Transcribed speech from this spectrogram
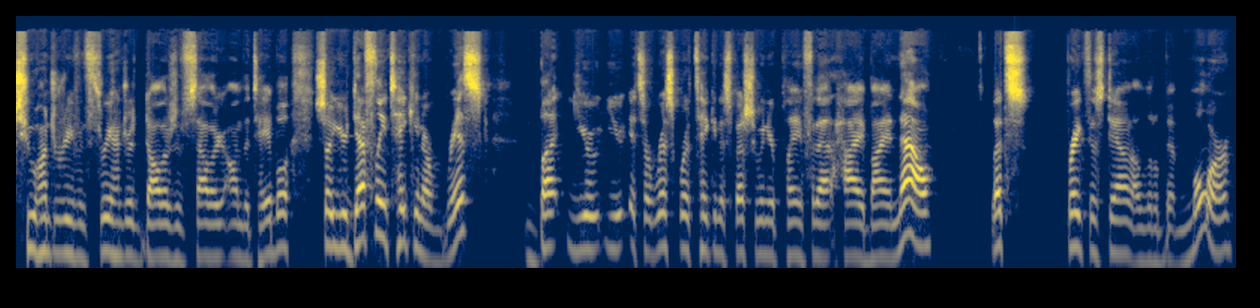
200 or even $300 of salary on the table. So you're definitely taking a risk, but you're, you it's a risk worth taking, especially when you're playing for that high buy. And now let's break this down a little bit more.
